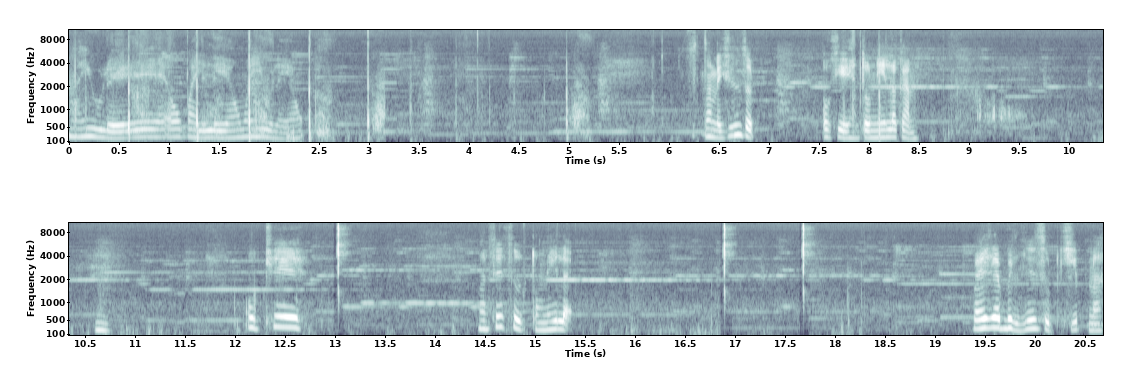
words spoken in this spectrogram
ไม่อยู่แล้วไปแล้วไม่อยู่แล้วตรงไหนสิ้นสุด โอเค ตรงนี้แล้วกัน โอเค มันสิ้นสุดตรงนี้แหละ ไม่ได้เป็นที่สุดคลิปนะ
